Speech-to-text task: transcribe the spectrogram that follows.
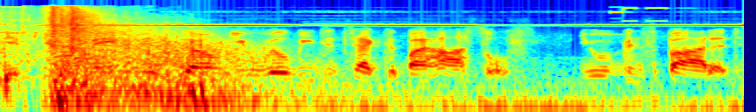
If you remain in this zone, you will be detected by hostiles. You have been spotted.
